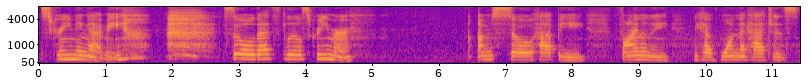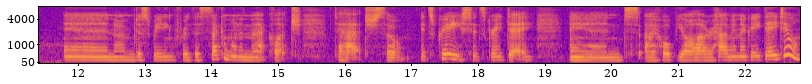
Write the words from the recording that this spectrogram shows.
screaming at me. So that's Little Screamer. I'm so happy. Finally, we have one that hatches and I'm just waiting for the second one in that clutch to hatch. So it's great. It's a great day. And I hope y'all are having a great day too.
